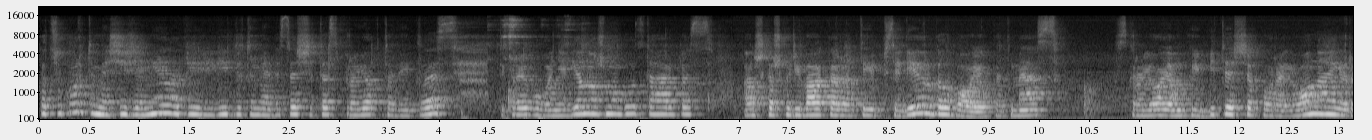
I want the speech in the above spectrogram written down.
Kad sukurtume šį žemėlapį ir įvykdytume visas šitas projekto veiklas, tikrai buvo ne vieno žmogaus darbas. Aš kažkurį vakarą taip sėdėjau ir galvojau, kad mes skrajojam kaip bitės čia po rajoną ir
